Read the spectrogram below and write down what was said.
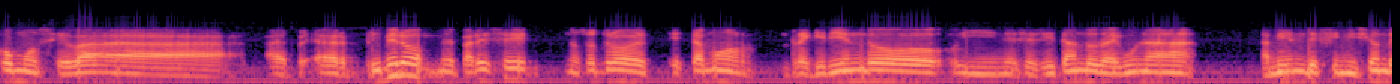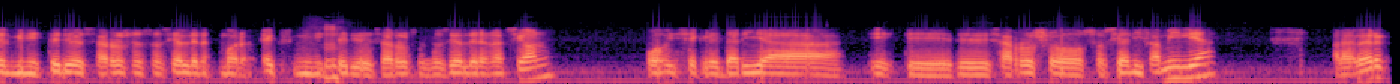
cómo se va a, a, ver, primero me parece nosotros estamos requiriendo y necesitando de alguna también definición del Ministerio de Desarrollo Social, de, bueno, ex Ministerio de Desarrollo Social de la Nación, hoy Secretaría este, de Desarrollo Social y Familia, para ver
